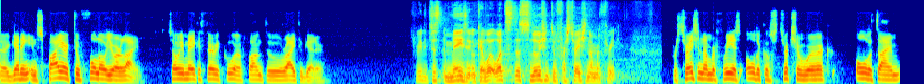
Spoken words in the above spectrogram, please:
uh, getting inspired to follow your line. So we make it very cool and fun to ride together. It's really just amazing. Okay, what, what's the solution to frustration number three? Frustration number three is all the construction work all the time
